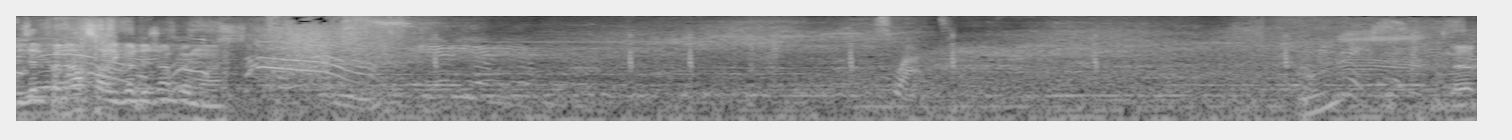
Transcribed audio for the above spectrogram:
Les elfes noirs, ça rigole déjà un peu moins. Soit. Hop.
